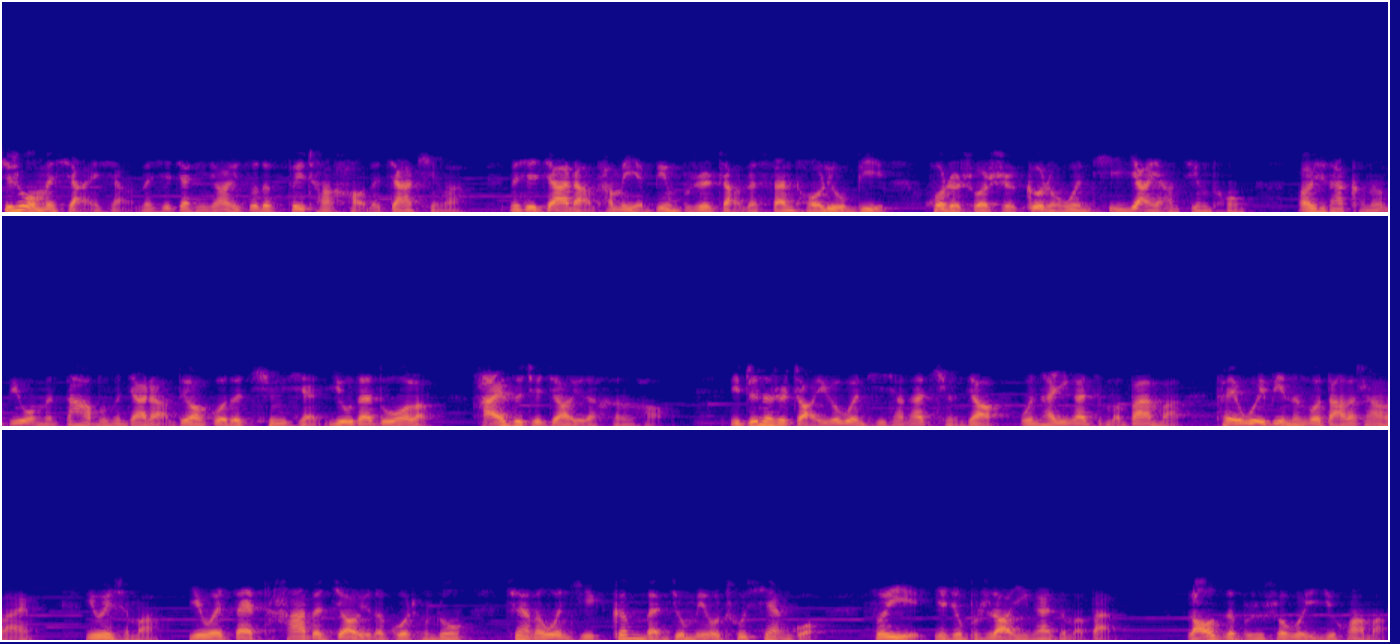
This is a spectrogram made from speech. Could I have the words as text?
其实我们想一想，那些家庭教育做得非常好的家庭啊，那些家长他们也并不是长着三头六臂，或者说是各种问题样样精通，而且他可能比我们大部分家长都要过得清闲悠哉多了，孩子却教育得很好。你真的是找一个问题向他请教，问他应该怎么办吧，他也未必能够答得上来。因为什么？因为在他的教育的过程中，这样的问题根本就没有出现过，所以也就不知道应该怎么办。老子不是说过一句话吗？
